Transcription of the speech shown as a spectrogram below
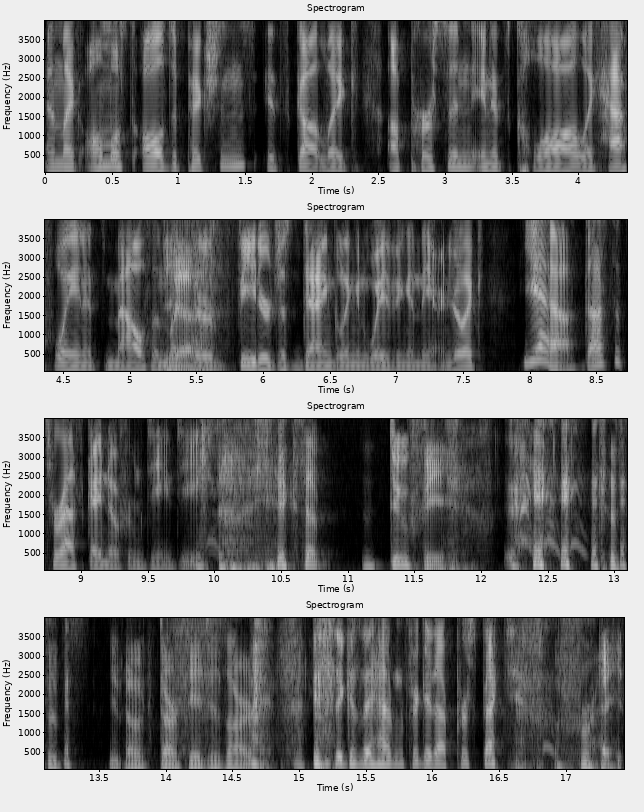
and like almost all depictions it's got like a person in its claw like halfway in its mouth and like Yeah. their feet are just dangling and waving in the air and you're like yeah that's the Tarrasque I know from D and D Except doofy, because it's you know Dark Ages art, because they haven't figured out perspective. right?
